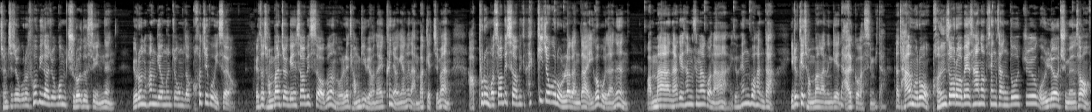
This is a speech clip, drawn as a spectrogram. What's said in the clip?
전체적으로 소비가 조금 줄어들 수 있는 이런 환경은 조금 더 커지고 있어요. 그래서 전반적인 서비스업은 원래 경기 변화에 큰 영향은 안 받겠지만 앞으로 뭐 서비스업이 획기적으로 올라간다 이거보다는 완만하게 상승하거나 이게 횡보한다 이렇게 전망하는 게 나을 것 같습니다. 다음으로 건설업의 산업 생산도 쭉 올려주면서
